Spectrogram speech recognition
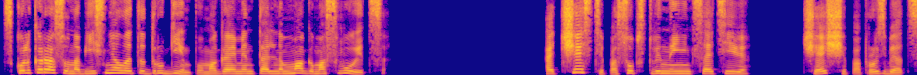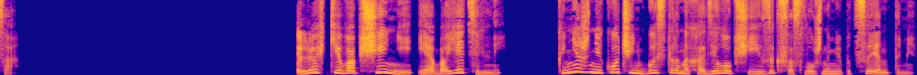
Сколько раз он объяснял это другим, помогая ментальным магам освоиться. Отчасти по собственной инициативе, чаще по просьбе отца. Легкий в общении и обаятельный, книжник очень быстро находил общий язык со сложными пациентами.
